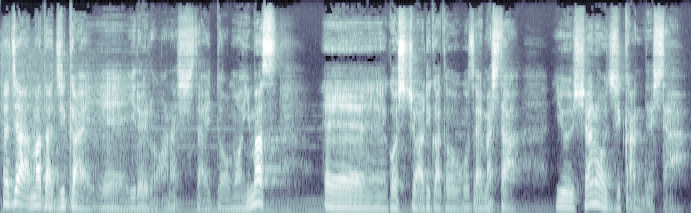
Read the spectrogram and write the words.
た。じゃあまた次回、えー、いろいろお話ししたいと思います、えー、ご視聴ありがとうございました。勇者の時間でした。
